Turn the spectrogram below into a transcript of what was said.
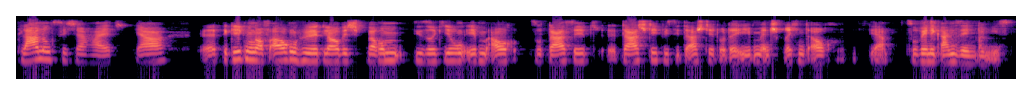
Planungssicherheit, ja, äh, Begegnung auf Augenhöhe, glaube ich, warum diese Regierung eben auch so dasteht, dasteht, wie sie dasteht oder eben entsprechend auch ja so wenig Ansehen genießt.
